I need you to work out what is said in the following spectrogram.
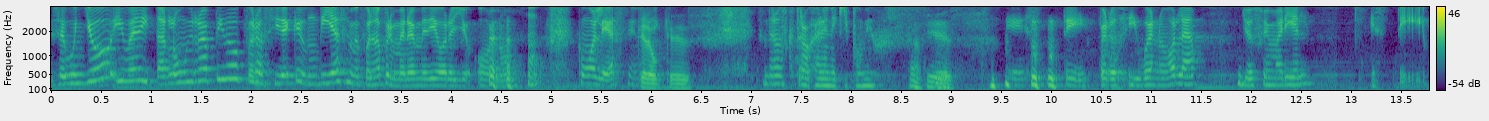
según yo iba a editarlo muy rápido, pero así de que un día se me fue en la primera media hora y yo, oh no, ¿cómo le hacen? Creo Así que es. Tendremos que trabajar en equipo, amigos. Así es. Este, pero sí, bueno, hola, yo soy Mariel, este,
